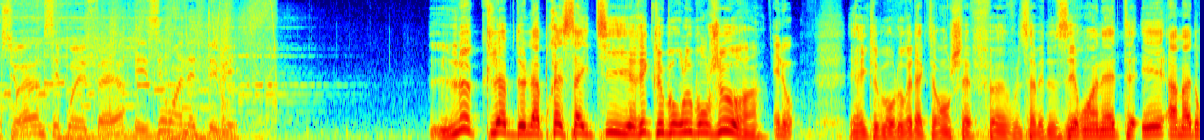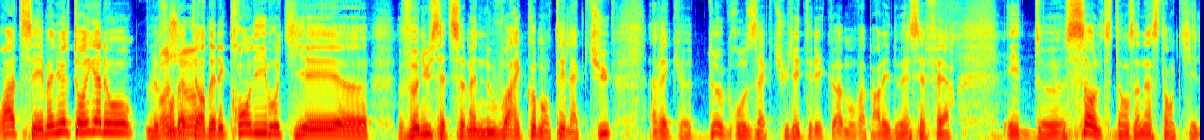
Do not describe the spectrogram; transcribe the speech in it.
sur rmc.fr et 01net TV. Le club de la presse IT, Eric Le Bourlou, bonjour. Hello. Éric Le Bourlou, rédacteur en chef, euh, vous le savez, de 01net. Et à ma droite, c'est Emmanuel Torrigano, le Bonjour. fondateur d'Electron Libre, qui est euh, venu cette semaine nous voir et commenter l'actu avec euh, deux grosses actus. Les télécoms, on va parler de SFR et de Salt dans un instant, qui est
